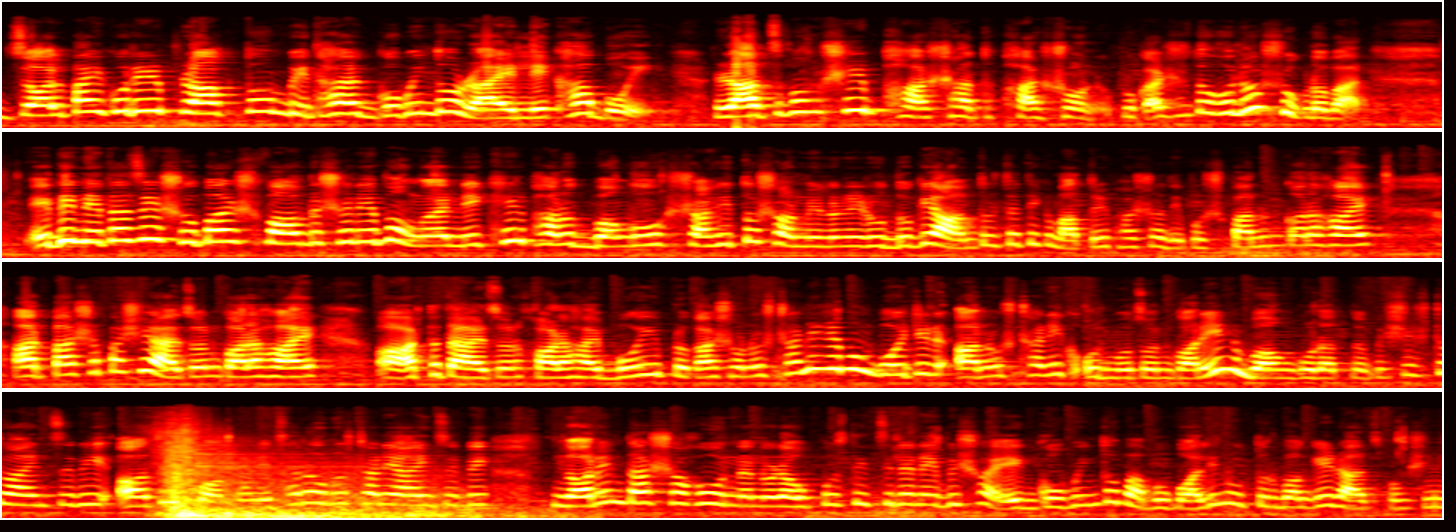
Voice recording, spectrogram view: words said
জলপাইগুড়ির প্রাক্তন বিধায়ক গোবিন্দ রায়ের লেখা বই। রাজবংশী ভাষাত ভাষণ প্রকাশিত হলো শুক্রবার। এদিন নেতাজি সুভাষ ফাউন্ডেশন এবং নিখিল ভারত বঙ্গ সাহিত্য সম্মেলনের উদ্যোগে আন্তর্জাতিক মাতৃভাষা দিবস পালন করা হয়। আর পাশাপাশি আয়োজন করা হয়, অর্থাৎ আয়োজন করা হয় বই প্রকাশ অনুষ্ঠানের এবং বইটির আনুষ্ঠানিক উন্মোচন করেন বঙ্গরত্ন বিশিষ্ট আইনজীবী অজিত বর্মন। এছাড়া অনুষ্ঠানে আইনজীবী নরেন দাস সহ অন্যান্যরা উপস্থিত ছিলেন। এই বিষয়ে গোবিন্দবাবু বলেন, উত্তরবঙ্গের রাজবংশী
